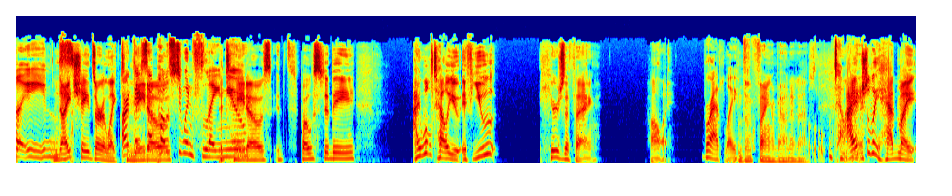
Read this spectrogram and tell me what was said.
Nightshades. Nightshades are like Aren't they supposed to inflame you? potatoes. It's supposed to be. I will tell you if you. Here's the thing, Holly. Bradley. The thing about it is, Tell I me. actually had my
